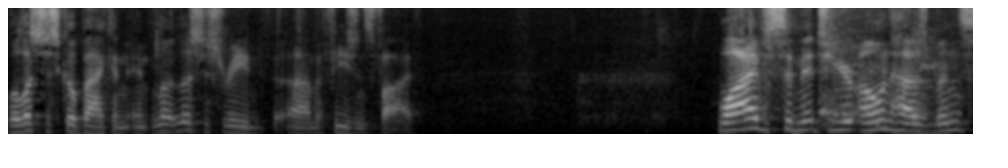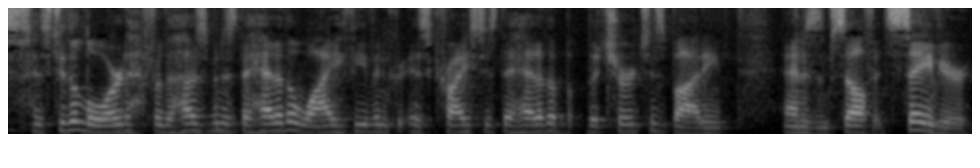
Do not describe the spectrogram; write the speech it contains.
Well, let's just go back and, and let's just read um, Ephesians 5. Wives, submit to your own husbands as to the Lord, for the husband is the head of the wife, even as Christ is the head of the, the church, his body, and is himself its Savior.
